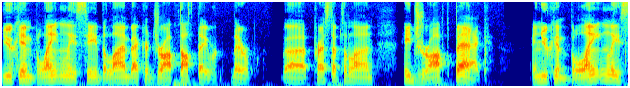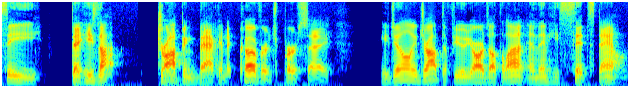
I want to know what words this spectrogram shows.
You can blatantly see the linebacker dropped off. They were they were uh, pressed up to the line. He dropped back, and you can blatantly see that he's not dropping back into coverage per se. He only dropped a few yards off the line, and then he sits down.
